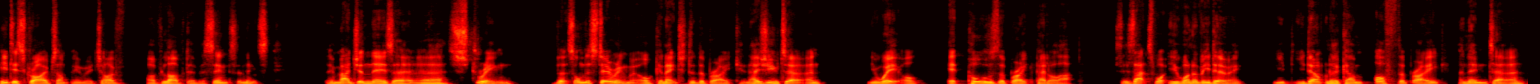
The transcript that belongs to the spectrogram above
he described something which I've I've loved ever since. And it's imagine there's a, a string that's on the steering wheel connected to the brake, and as you turn your wheel, it pulls the brake pedal up. He says that's what you want to be doing. You you don't want to come off the brake and then turn,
